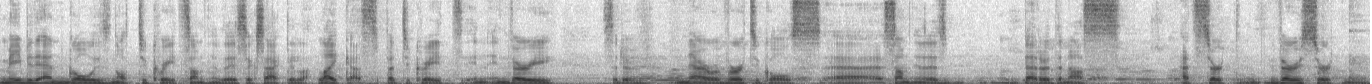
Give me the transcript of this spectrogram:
maybe the end goal is not to create something that is exactly like us, but to create in, in very sort of narrow verticals uh, something that is better than us at certain very certain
